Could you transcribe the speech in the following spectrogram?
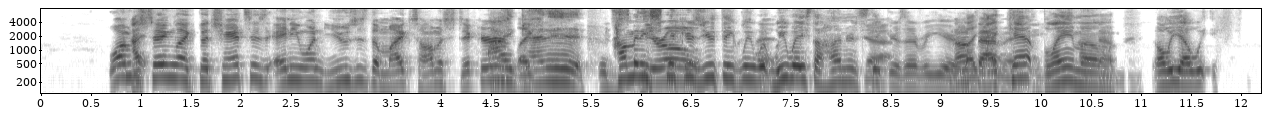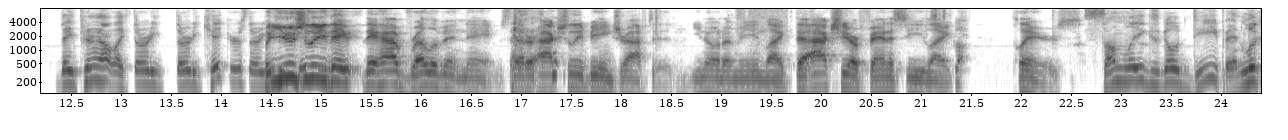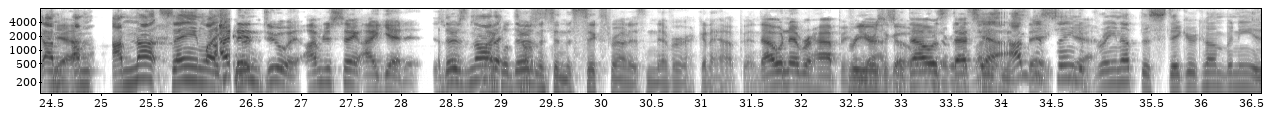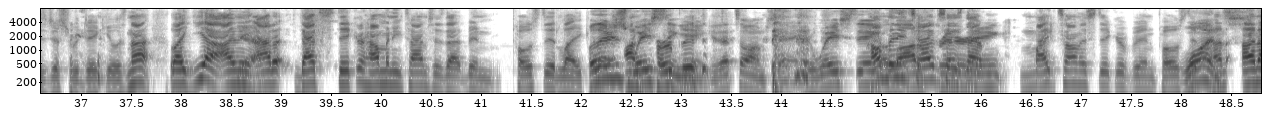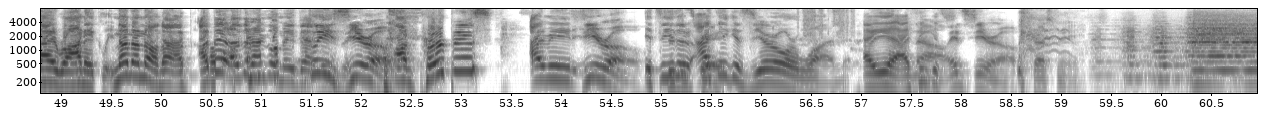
well, I'm just I, saying, like the chances anyone uses the Mike Thomas sticker. I like, get it. How many stickers you think we we waste hundred stickers yeah. every year? Not like I many. can't blame Not them. Oh yeah, we they print out like 30, 30 kickers. 30 but usually kickers. they they have relevant names that are actually being drafted. You know what I mean? Like they actually are fantasy like players. Some leagues go deep, and look, I'm yeah. I'm I'm not saying like I didn't do it. I'm just saying I get it. There's not Michael a, there's, Thomas in the sixth round is never going to happen. That would never happen. Three yeah, years ago, so that was that's yeah. I'm just saying yeah. to bring up the sticker company is just ridiculous. not like yeah, I mean, yeah. Of, that sticker. How many times has that been posted? Like, well, they're uh, just wasting purpose? ink. That's all I'm saying. You're wasting. how many times has that ink. Mike Thomas sticker been posted? Once, un- unironically. No, no, no, no. I, I bet oh, other people made that. Please, zero on purpose. I mean, zero. It's either I think it's zero or one. Uh, yeah, I think it's it's zero. Trust me.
